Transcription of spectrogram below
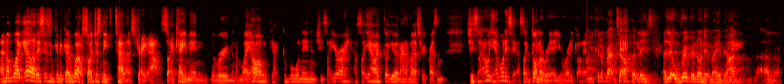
And I'm like, oh, this isn't going to go well. So I just need to tell her straight out. So I came in the room and I'm like, oh, good morning. And she's like, you're right. I was like, yeah, I got you an anniversary present. She's like, oh, yeah, what is it? I was like, gonorrhea. You've already got it. You could have wrapped it up at least. A little ribbon on it, maybe. I, I don't know.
